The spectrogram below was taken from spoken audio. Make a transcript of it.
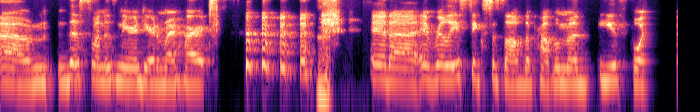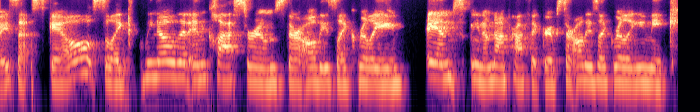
um, this one is near and dear to my heart. it uh, it really seeks to solve the problem of youth voice at scale. So like we know that in classrooms there are all these like really and you know nonprofit groups there are all these like really unique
